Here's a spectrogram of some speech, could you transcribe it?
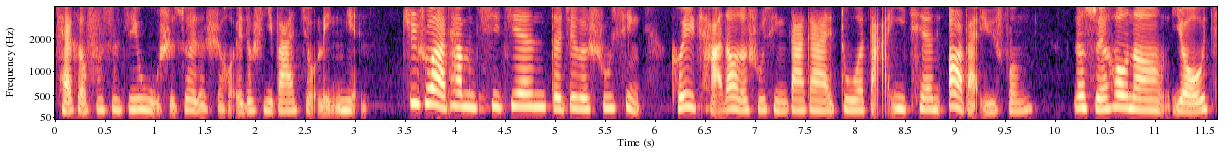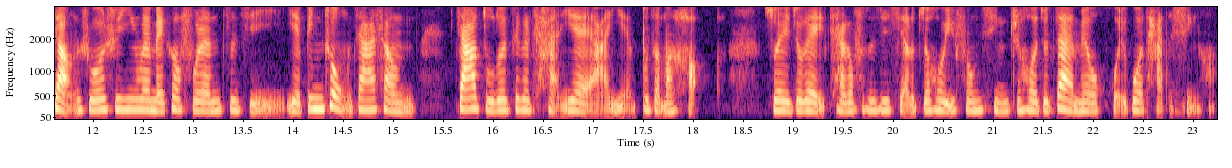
柴可夫斯基五十岁的时候，也就是一八九零年。据说啊，他们期间的这个书信可以查到的书信大概多达一千二百余封。那随后呢，有讲说是因为梅克夫人自己也病重，加上家族的这个产业呀也不怎么好，所以就给柴可夫斯基写了最后一封信，之后就再也没有回过他的信哈。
